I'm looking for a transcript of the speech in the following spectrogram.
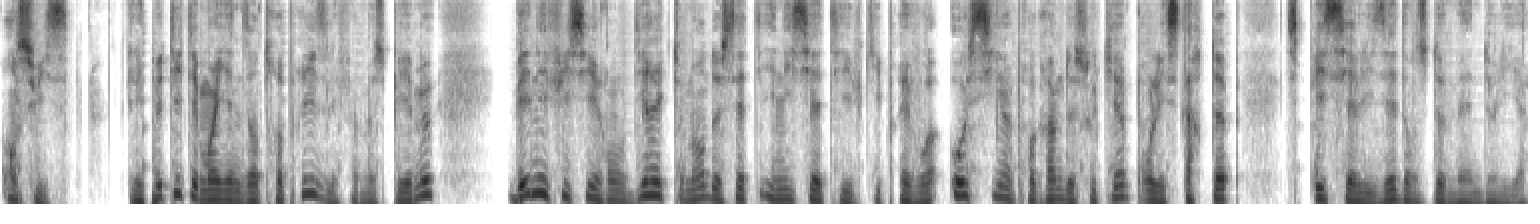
en Suisse. Les petites et moyennes entreprises, les fameuses PME, bénéficieront directement de cette initiative qui prévoit aussi un programme de soutien pour les startups spécialisées dans ce domaine de l'IA.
